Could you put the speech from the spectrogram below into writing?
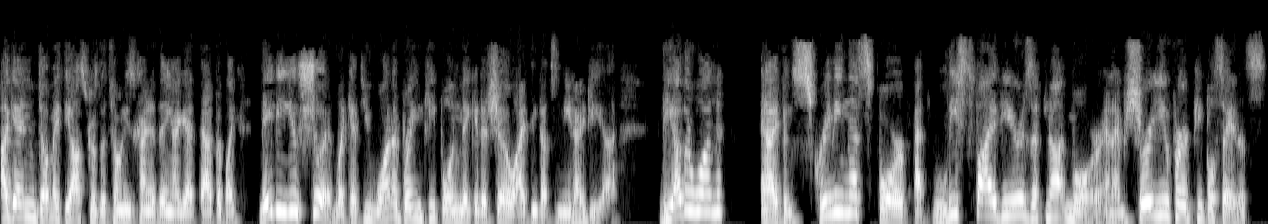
again, don't make the Oscars the Tonys kind of thing. I get that, but like maybe you should. Like if you want to bring people and make it a show, I think that's a neat idea. The other one, and I've been screaming this for at least five years, if not more, and I'm sure you've heard people say this.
